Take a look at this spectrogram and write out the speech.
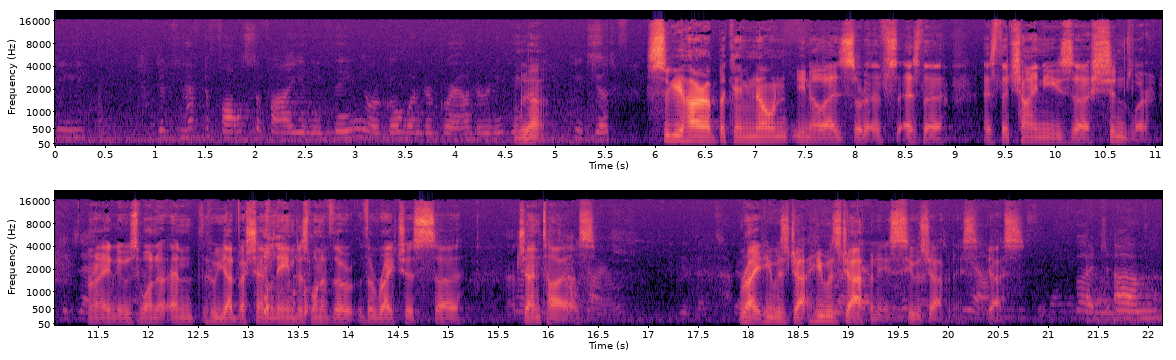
he didn't have to falsify anything or go underground or anything. Yeah. He just Sugihara became known, you know, as sort of as the as the Chinese uh, Schindler, right? It was one of, and who Yad Vashem named as one of the the righteous uh, Gentiles. Right. He was ja- he was Japanese. He was Japanese. Yeah. Yes. But um,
